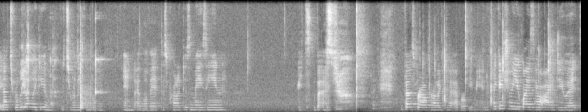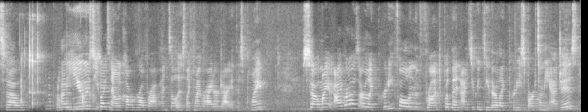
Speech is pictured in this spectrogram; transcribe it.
and that's really all I do. It's really simple, and I love it. This product is amazing. It's the best. the best brow product to ever be made. I can show you guys how I do it, so I use, you guys know, the CoverGirl Brow Pencil is like my ride or die at this point. So my eyebrows are like pretty full in the front, but then as you can see, they're like pretty sparse on the edges.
